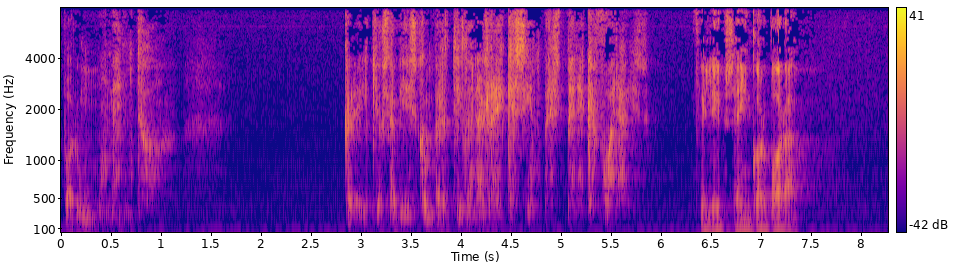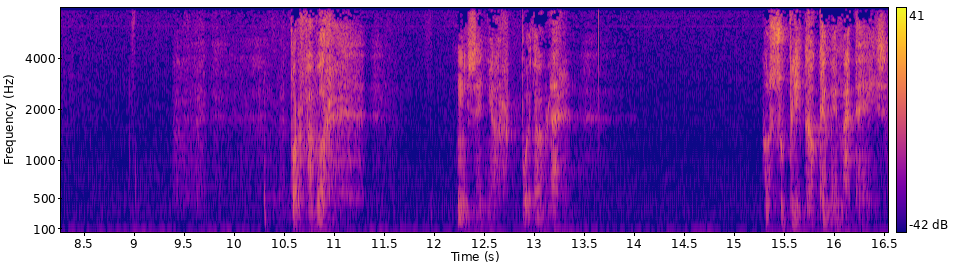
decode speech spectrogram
Por un momento. Creí que os habíais convertido en el rey que siempre esperé que fuerais. Philippe se incorpora. Por favor. Mi señor, ¿puedo hablar? Os suplico que me matéis.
